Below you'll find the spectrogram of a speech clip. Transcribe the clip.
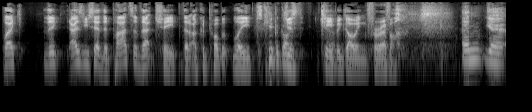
Like the as you said, the parts of that cheap that I could probably just keep it going, just keep yeah. it going forever. And yeah,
